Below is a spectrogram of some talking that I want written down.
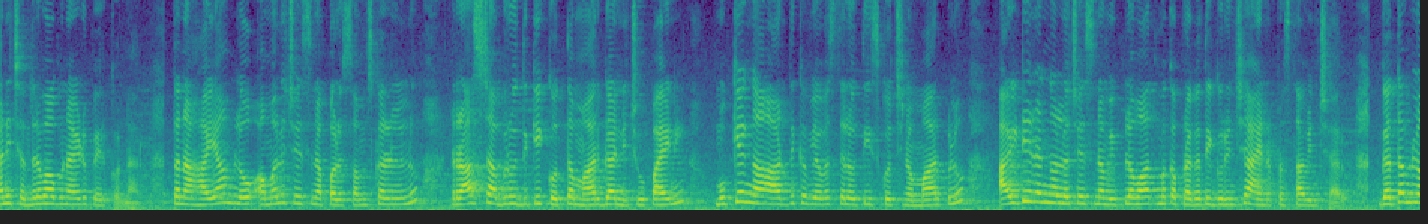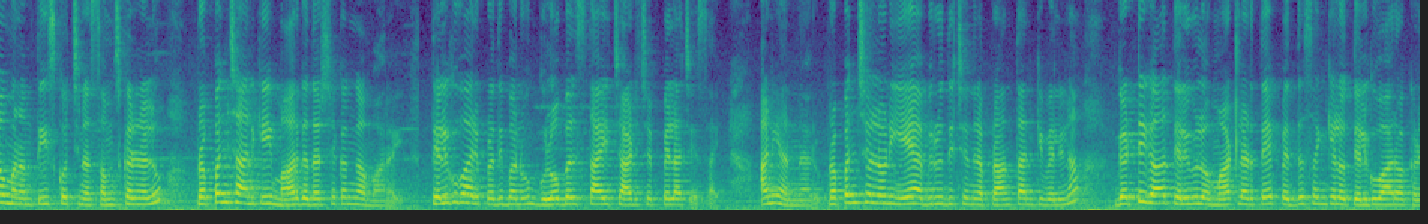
అని చంద్రబాబు నాయుడు పేర్కొన్నారు. తన హయాంలో అమలు చేసిన పలు సంస్కరణలు రాష్ట్ర అభివృద్ధికి కొత్త మార్గాన్ని చూపాయని ముఖ్యంగా ఆర్థిక వ్యవస్థలో తీసుకొచ్చిన మార్పులు ఐటీ రంగంలో చేసిన విప్లవాత్మక ప్రగతి గురించి ఆయన ప్రస్తావించారు. గతంలో మనం తీసుకొచ్చిన సంస్కరణలు ప్రపంచానికి మార్గదర్శకంగా మారాయి. తెలుగువారి ప్రతిభను గ్లోబల్ స్థాయి చాటి చెప్పేలా చేశాయి అని అన్నారు. ప్రపంచంలోని ఏ అభివృద్ధి చెందిన ప్రాంతానికి వెళ్ళినా గట్టిగా తెలుగులో మాట్లాడితే పెద్ద సంఖ్యలో తెలుగువారు అక్కడ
